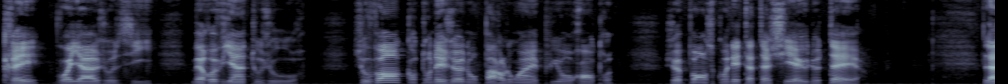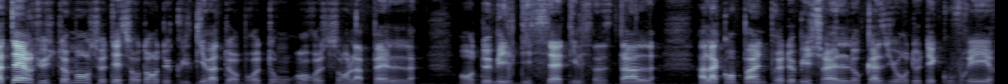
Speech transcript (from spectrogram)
crée, voyage aussi, mais revient toujours. Souvent, quand on est jeune, on part loin et puis on rentre. Je pense qu'on est attaché à une terre. La terre, justement, ce descendant du cultivateur breton en ressent l'appel. En 2017, il s'installe à la campagne près de Bicherel, l'occasion de découvrir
